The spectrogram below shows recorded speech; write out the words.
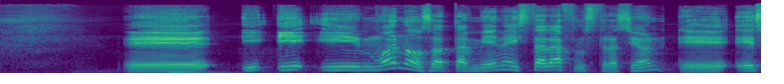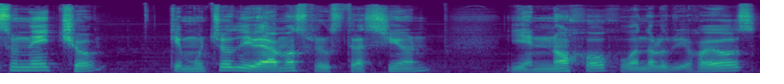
eh, y, y, y, bueno, o sea, también ahí está la frustración. Eh, es un hecho que muchos liberamos frustración y enojo jugando a los videojuegos.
